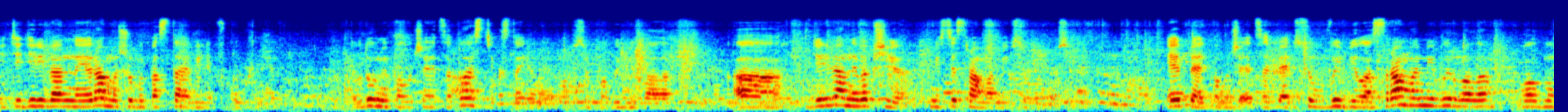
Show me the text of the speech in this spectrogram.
И те деревянные рамы, что мы поставили в кухне. В доме, получается, пластик стоял, все повыбивало. А деревянный вообще вместе с рамами все выносит. И опять, получается, опять все выбило с рамами, вырвало волной.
